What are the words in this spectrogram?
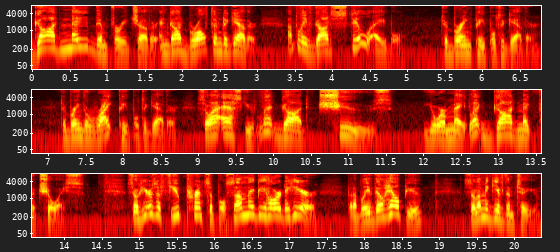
God made them for each other, and God brought them together. I believe God's still able to bring people together, to bring the right people together. So I ask you, let God choose your mate. Let God make the choice. So here's a few principles. Some may be hard to hear, but I believe they'll help you so let me give them to you.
